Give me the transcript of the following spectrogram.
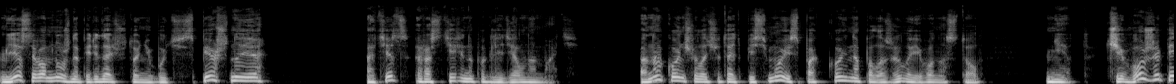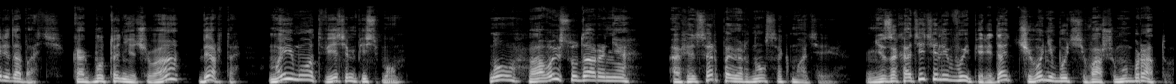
если вам нужно передать что-нибудь спешное...» Отец растерянно поглядел на мать. Она кончила читать письмо и спокойно положила его на стол. «Нет, чего же передавать? Как будто нечего, а, Берта? Мы ему ответим письмом». «Ну, а вы, сударыня...» Офицер повернулся к матери. «Не захотите ли вы передать чего-нибудь вашему брату?»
